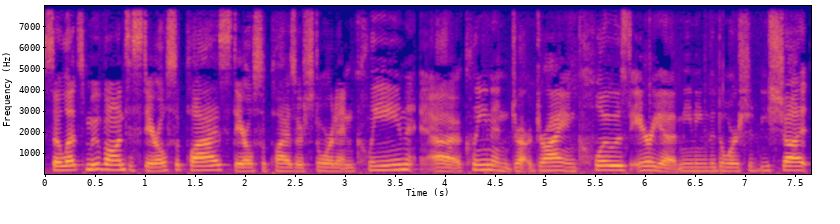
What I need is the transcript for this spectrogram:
So let's move on to sterile supplies. Sterile supplies are stored in clean, uh, clean and dry and closed area, meaning the door should be shut.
